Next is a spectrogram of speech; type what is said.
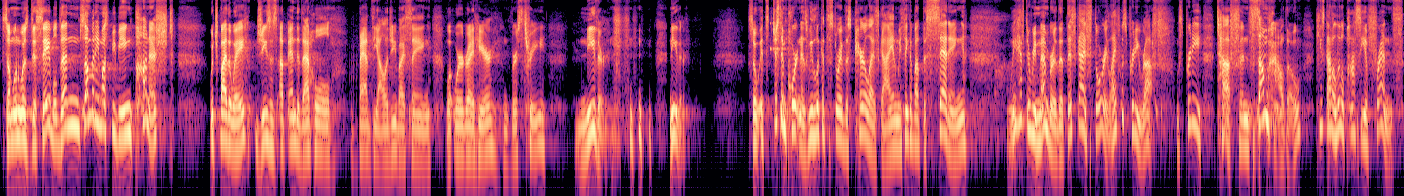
If someone was disabled, then somebody must be being punished, which, by the way, Jesus upended that whole bad theology by saying what word right here in verse 3? Neither. Neither. So it's just important as we look at the story of this paralyzed guy and we think about the setting, we have to remember that this guy's story, life was pretty rough, was pretty tough. And somehow, though, he's got a little posse of friends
